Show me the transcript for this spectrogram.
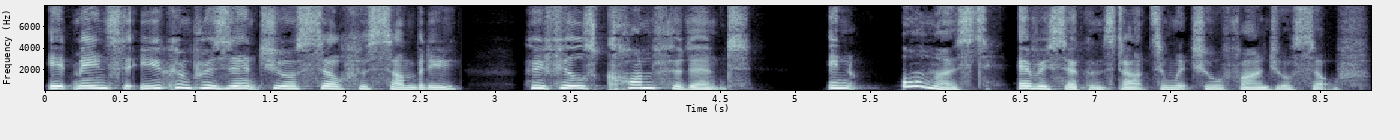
it means that you can present yourself as somebody who feels confident in almost every circumstance in which you'll find yourself.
